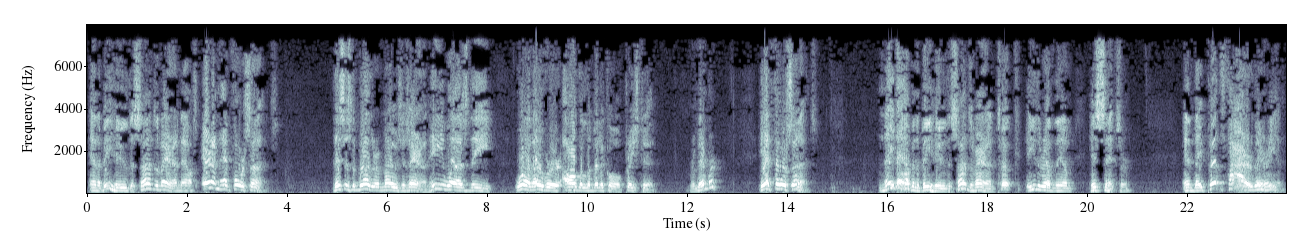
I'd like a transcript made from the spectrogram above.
and Abihu, the sons of Aaron. Now, Aaron had four sons. This is the brother of Moses, Aaron. He was the one over all the Levitical priesthood. Remember? He had four sons. Nadab and Abihu, the sons of Aaron, took either of them his censer and they put fire therein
